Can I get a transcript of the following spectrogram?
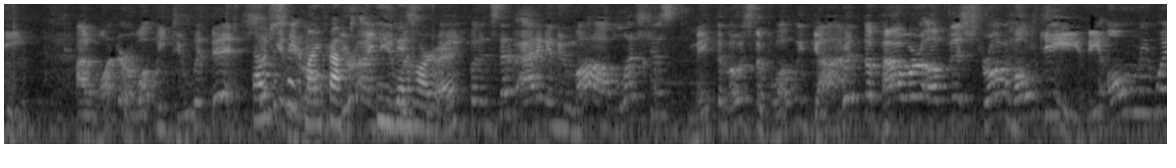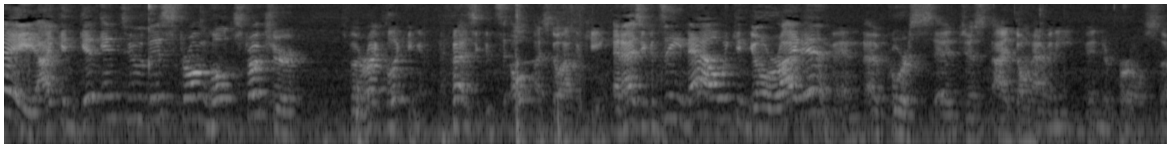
key. I wonder what we do with this. That would just make Minecraft even harder. great, but instead of adding a new mob, let's just make the most of what we've got. With the power of this stronghold key, the only way I can get into this stronghold structure is by right-clicking it. As you can see, oh, I still have the key. And as you can see, now we can go right in. And of course, it just I don't have any ender pearls, so.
